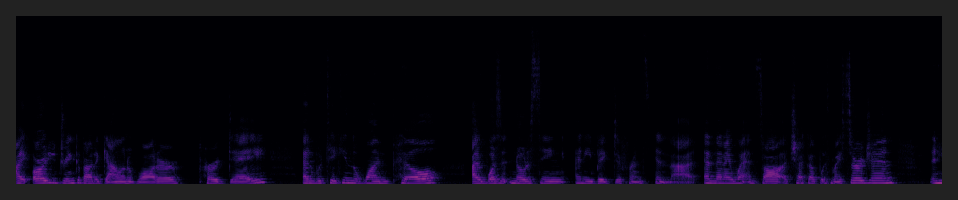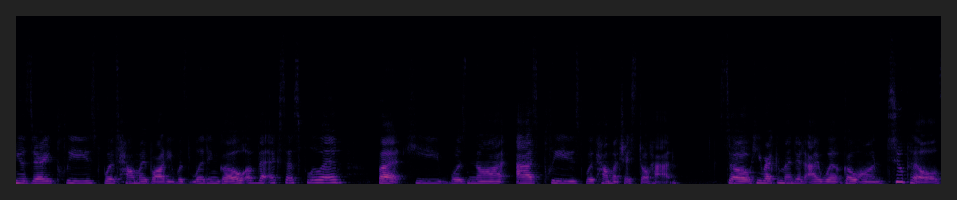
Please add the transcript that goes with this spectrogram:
I already drink about a gallon of water per day. And with taking the one pill, I wasn't noticing any big difference in that. And then I went and saw a checkup with my surgeon, and he was very pleased with how my body was letting go of the excess fluid, but he was not as pleased with how much I still had. So he recommended I go on two pills.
